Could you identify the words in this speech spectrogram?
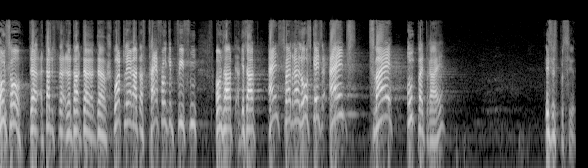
Und so, der, der, der, der, Sportlehrer hat das Pfeifel gepfiffen und hat gesagt, eins, zwei, drei, los geht's, eins, zwei und bei drei ist es passiert.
